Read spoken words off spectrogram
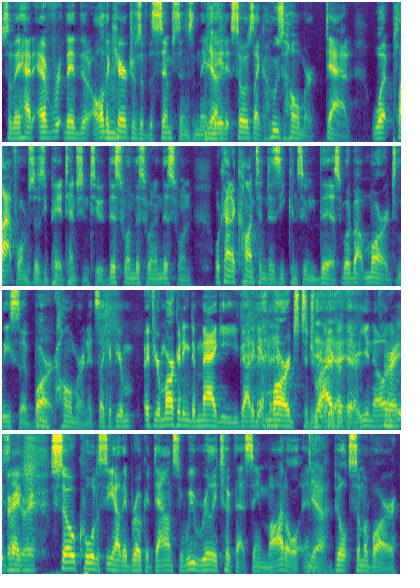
So they had every they did all the Mm. characters of The Simpsons, and they Yeah. made it so it's like who's Homer, Dad, what platforms does he pay attention to? This one, this one, and this one. What kind of content does he consume? This. What about Marge, Lisa, hmm. Bart, Homer? And it's like if you're if you're marketing to Maggie, you got to get Marge to drive yeah, her there. yeah. You know, Right, it was right, like right. so cool to see how they broke it down. So we really took that same model and Yeah. built some of our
